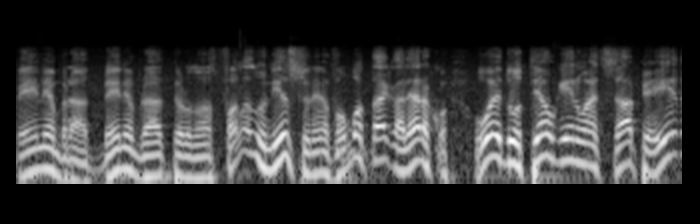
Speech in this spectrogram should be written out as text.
Bem lembrado, bem lembrado pelo nosso. Falando nisso, né? Vamos botar a galera. Ô, Edu, tem alguém no WhatsApp aí?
